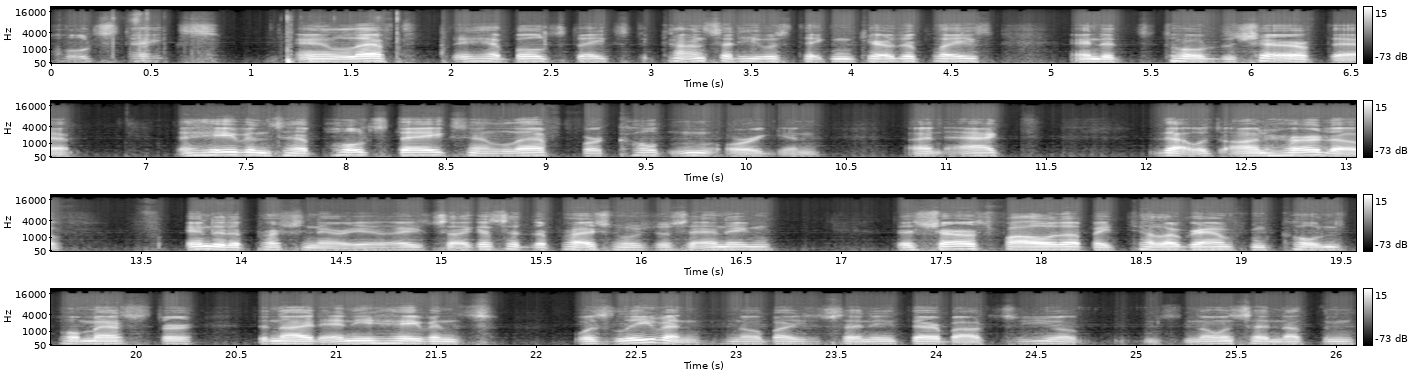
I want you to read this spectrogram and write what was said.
pulled stakes and left. They had pulled stakes. The con said he was taking care of the place and it told the sheriff that the Havens had pulled stakes and left for Colton, Oregon, an act that was unheard of in the Depression area. Like I said, Depression was just ending. The sheriffs followed up a telegram from Colton's postmaster denied any Havens was leaving. Nobody said anything about you know. No one said nothing.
